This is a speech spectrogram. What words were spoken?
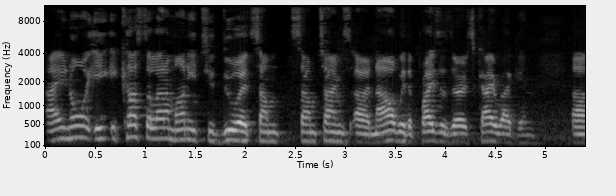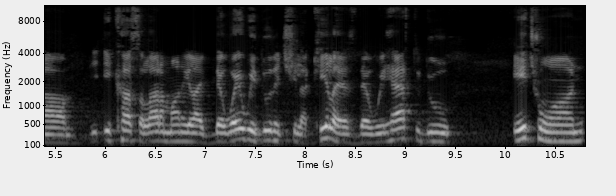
I know it, it costs a lot of money to do it some sometimes uh, now with the prices they're skyrocketing. Um, it, it, costs a lot of money. Like the way we do the chilaquiles, that we have to do each one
